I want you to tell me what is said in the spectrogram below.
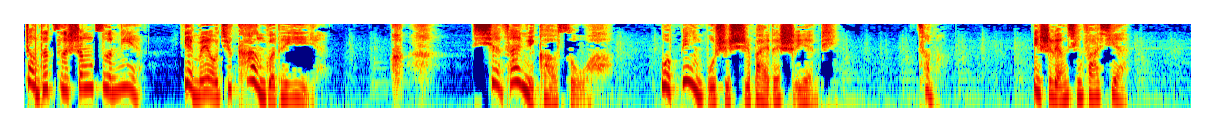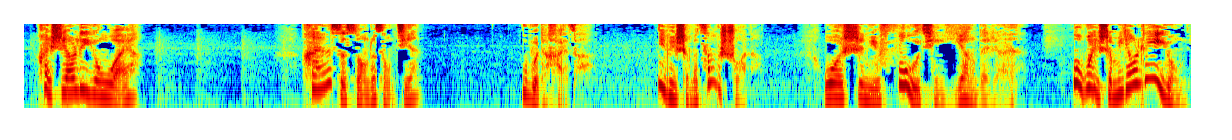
让他自生自灭，也没有去看过他一眼。现在你告诉我，我并不是失败的实验品，怎么？你是良心发现，还是要利用我呀？汉斯耸了耸肩：“我的孩子，你为什么这么说呢？”我是你父亲一样的人，我为什么要利用你？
